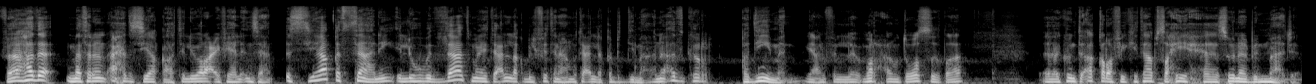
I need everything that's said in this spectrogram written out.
فهذا مثلا أحد السياقات اللي يراعي فيها الإنسان، السياق الثاني اللي هو بالذات ما يتعلق بالفتنة المتعلقة بالدماء، أنا أذكر قديما يعني في المرحلة المتوسطة آه، كنت أقرأ في كتاب صحيح آه، سنن بن ماجه،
